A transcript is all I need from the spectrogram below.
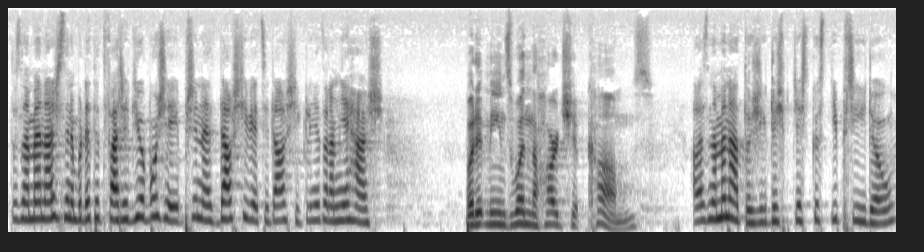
To znamená, že se nebudete tvářit, jo bože, přines další věci, další, klidně to na mě haš. But it means when the hardship comes, Ale znamená to, že když těžkosti přijdou,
